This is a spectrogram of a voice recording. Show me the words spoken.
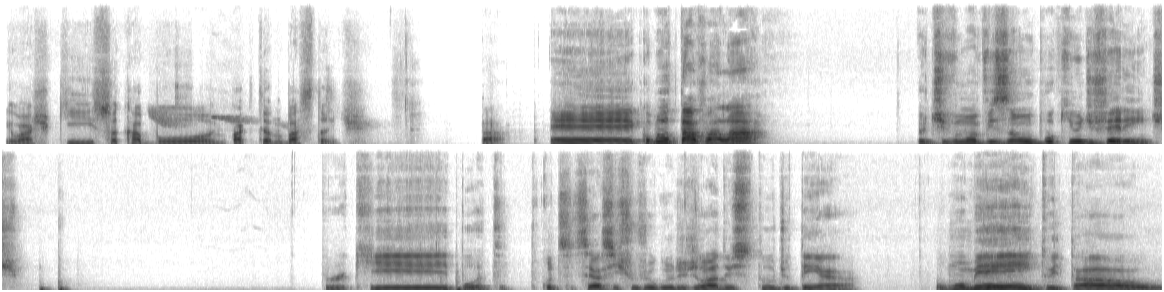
eu acho que isso acabou impactando bastante. É, como eu tava lá, eu tive uma visão um pouquinho diferente. Porque, pô, quando você assiste o jogo de lá do estúdio, tem a, o momento e tal,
